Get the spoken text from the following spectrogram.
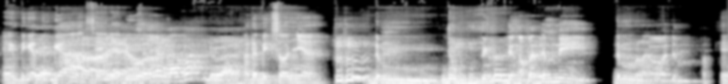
yang tingkat tiga Oh, AC-nya iya. dua apa? Dua. ada backsoundnya dem Dem apa dem nih? dem lah Oh dem. oke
